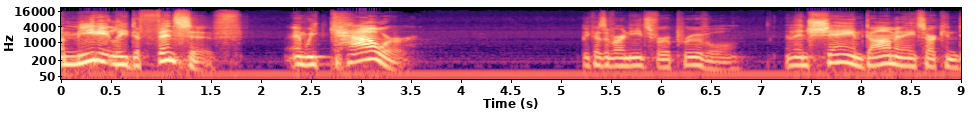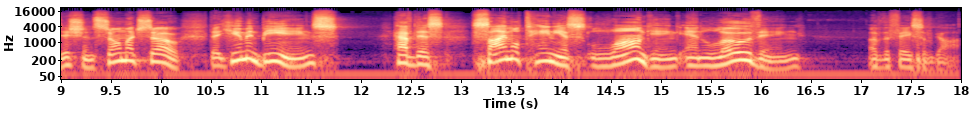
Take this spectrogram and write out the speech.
immediately defensive and we cower because of our needs for approval. And then shame dominates our condition, so much so that human beings have this simultaneous longing and loathing of the face of God.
